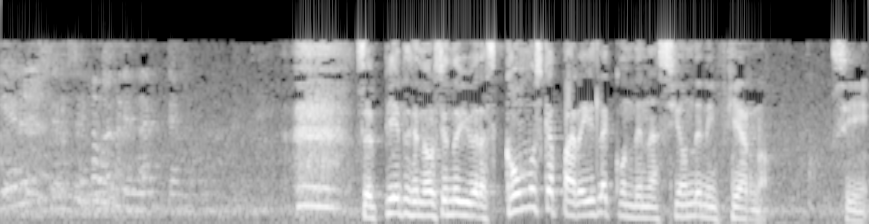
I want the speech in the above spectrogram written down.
¿Quieres ser segundo Serpientes, generación de víboras. ¿Cómo escaparéis la condenación del infierno? Sí.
